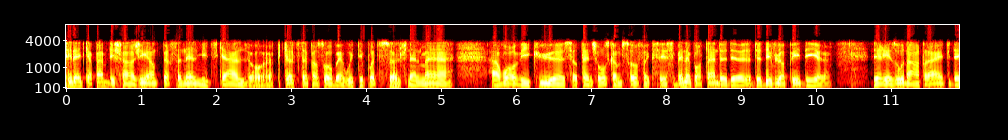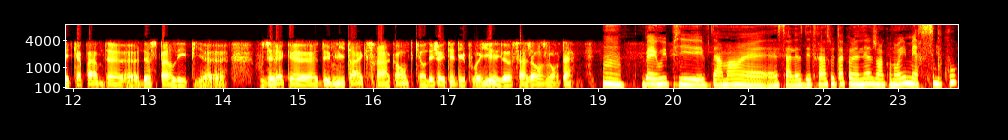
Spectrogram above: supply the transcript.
c'est d'être capable d'échanger entre personnel médical. Là. Puis là, tu t'aperçois, ben oui, t'es pas tout seul finalement à, avoir vécu euh, certaines choses comme ça. Fait que c'est, bien important de, de, développer des, euh, des réseaux d'entraide puis d'être capable de, se parler. Puis euh, vous direz que deux militaires qui se rencontrent, qui ont déjà été déployés, ça jase longtemps. Hmm. Ben oui, puis évidemment, euh, ça laisse des traces. Le temps colonel Jean Cournoyer, merci beaucoup.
